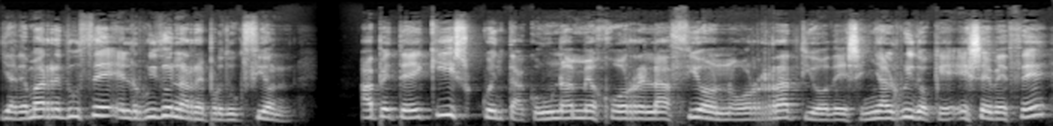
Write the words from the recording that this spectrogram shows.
y además reduce el ruido en la reproducción. aptX cuenta con una mejor relación o ratio de señal ruido que SBC,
